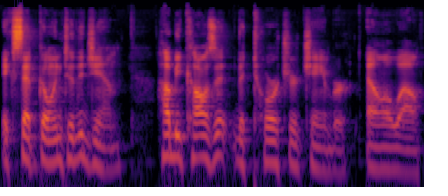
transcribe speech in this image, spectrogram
except going to the gym. Hubby calls it the torture chamber, lol.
